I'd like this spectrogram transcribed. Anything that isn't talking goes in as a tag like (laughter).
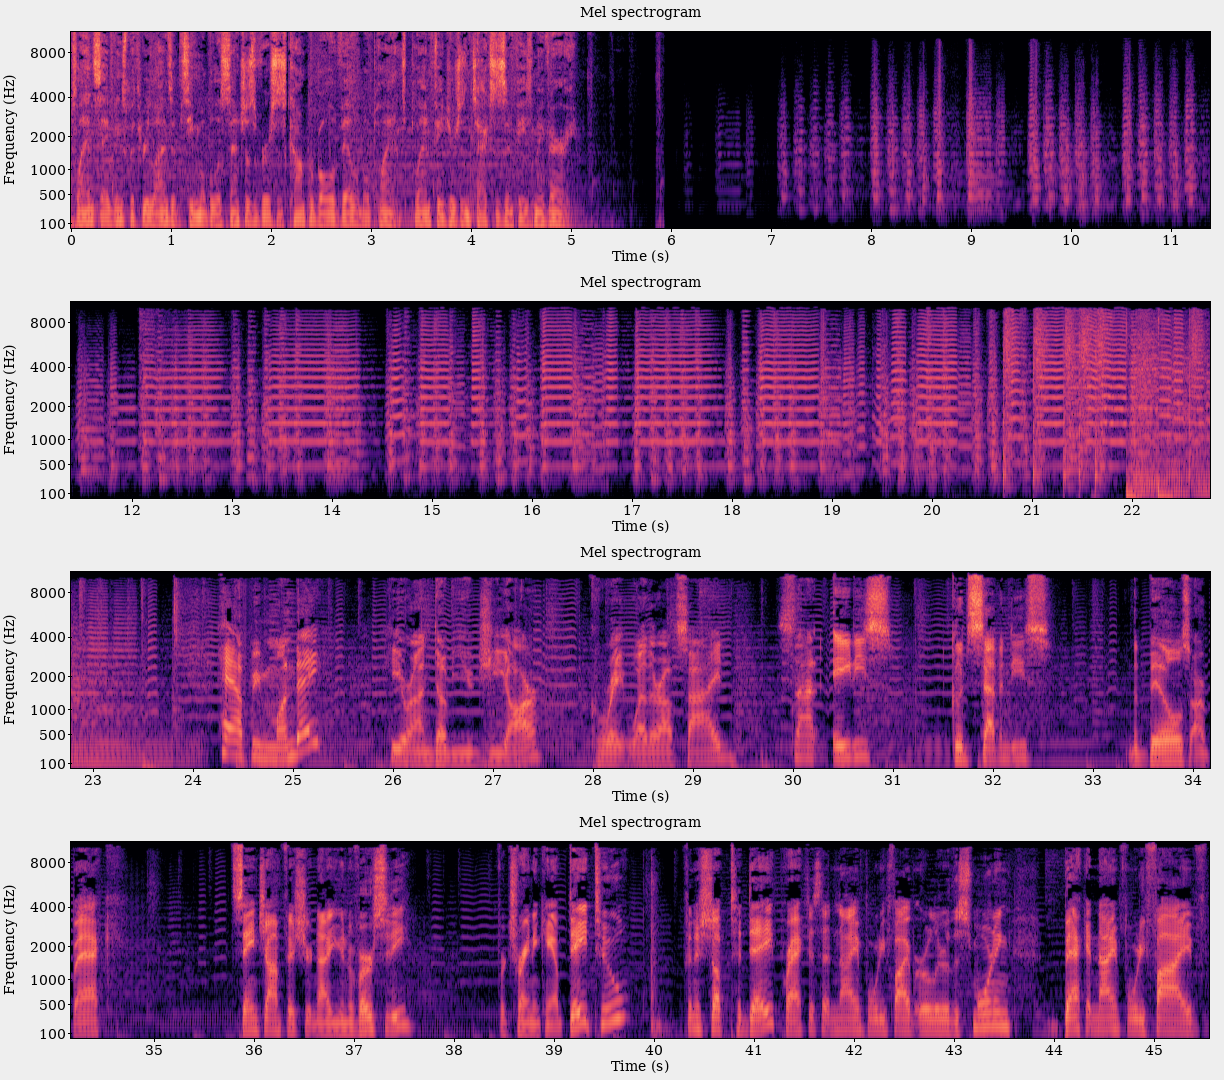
Plan savings with three lines of T Mobile Essentials versus comparable available plans. Plan features and taxes and fees may vary. Happy Monday here on WGR. Great weather outside. It's not 80s, good 70s. The Bills are back. St. John Fisher now University for training camp. Day two finished up today. Practice at 9:45 earlier this morning. Back at 9:45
